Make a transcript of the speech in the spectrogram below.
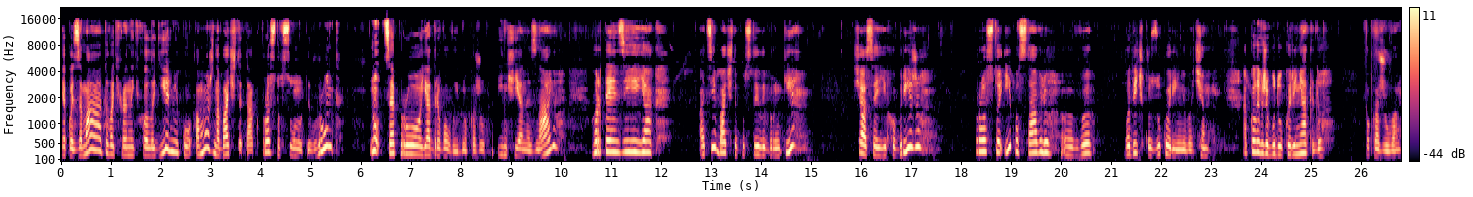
якось заматувати, хранити в холодильнику. А можна, бачите, так, просто всунути в ґрунт. Ну, це про я древовидну кажу. Інші я не знаю гортензії як. А ці, бачите, пустили бруньки. Зараз я їх обріжу просто і поставлю е, в водичку з укорінювачем. А коли вже буду укоріняти, то покажу вам.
